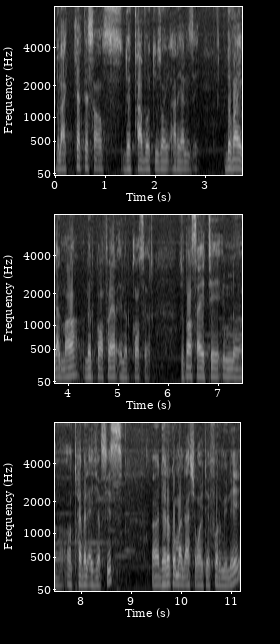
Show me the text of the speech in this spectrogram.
de la quintessence des travaux qu'ils ont eu à réaliser, devant également leurs confrères et leurs consoeurs. Je pense que ça a été un très bel exercice. Des recommandations ont été formulées.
